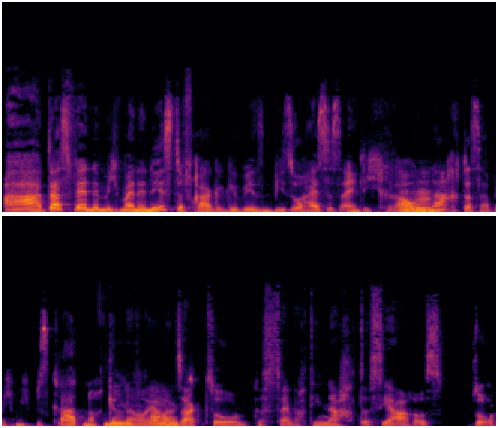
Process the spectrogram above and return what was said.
Ah, das wäre nämlich meine nächste Frage gewesen. Wieso heißt es eigentlich Rauhnacht? Mhm. Das habe ich mich bis gerade noch nie genau, gefragt. Genau, ja, man sagt so, das ist einfach die Nacht des Jahres. So.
